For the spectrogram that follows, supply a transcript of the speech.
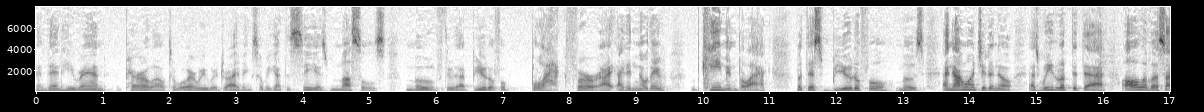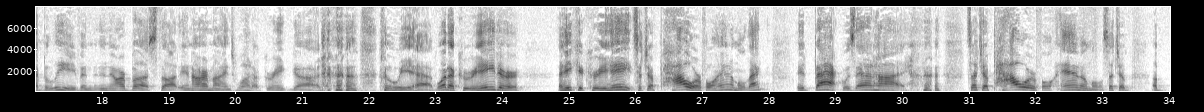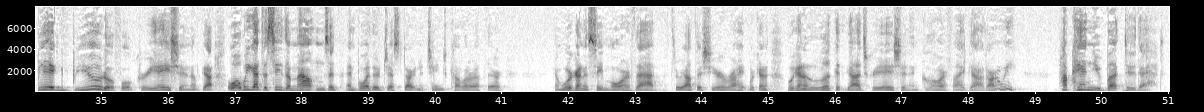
and then he ran parallel to where we were driving, so we got to see his muscles move through that beautiful black fur. I, I didn't know they came in black, but this beautiful moose. And I want you to know, as we looked at that, all of us, I believe, in, in our bus thought in our minds, what a great God we have. What a creator. That he could create such a powerful animal. That his back was that high. such a powerful animal, such a a big, beautiful creation of God. Well, we got to see the mountains, and, and boy, they're just starting to change color up there. And we're going to see more of that throughout this year, right? We're going to, we're going to look at God's creation and glorify God, aren't we? How can you but do that?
